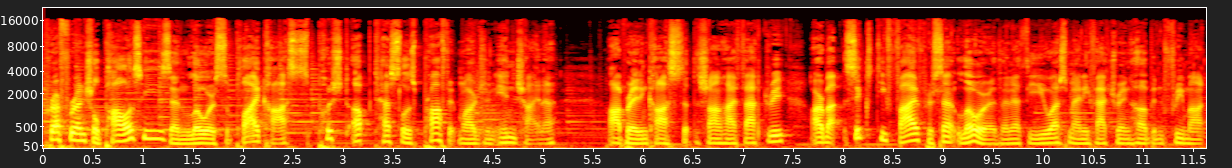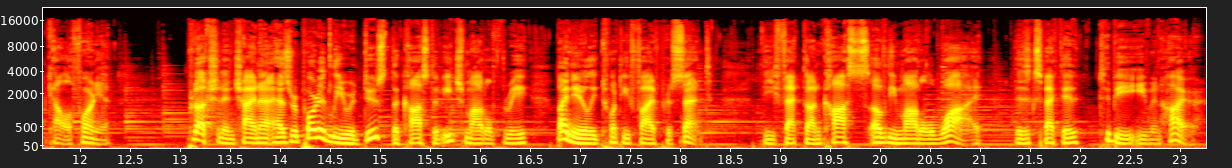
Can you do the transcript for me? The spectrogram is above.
Preferential policies and lower supply costs pushed up Tesla's profit margin in China. Operating costs at the Shanghai factory are about 65% lower than at the U.S. manufacturing hub in Fremont, California. Production in China has reportedly reduced the cost of each Model 3 by nearly 25%. The effect on costs of the Model Y is expected to be even higher.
